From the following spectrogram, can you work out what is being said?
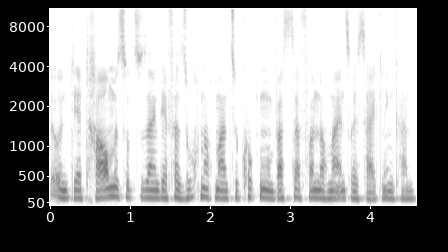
Und der Traum ist sozusagen der Versuch nochmal zu gucken, was davon nochmal ins Recycling kann.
